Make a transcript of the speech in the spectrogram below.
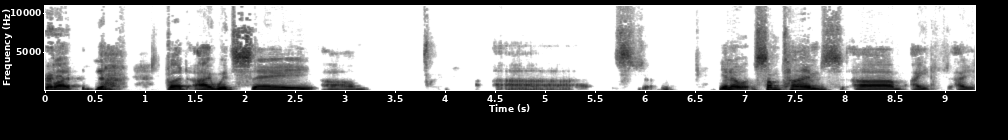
but but I would say, um, uh, you know, sometimes um, I I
